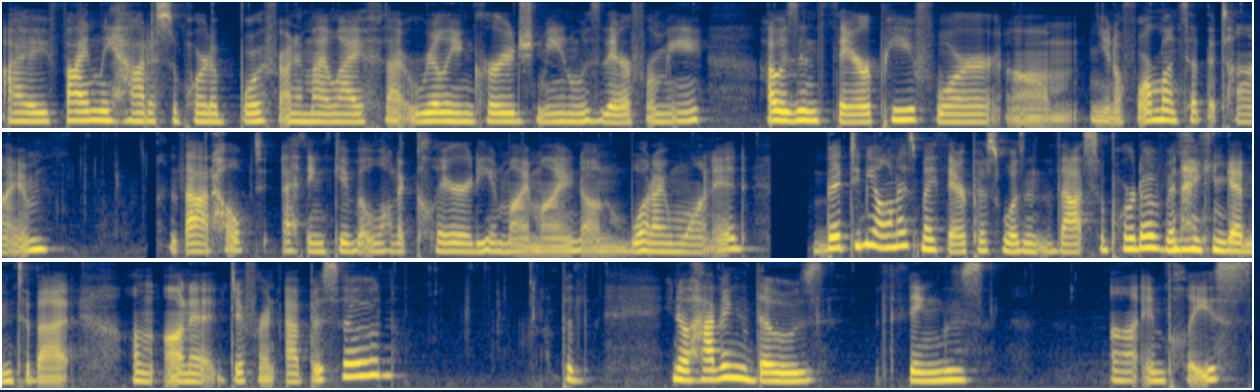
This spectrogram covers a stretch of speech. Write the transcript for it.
I finally had a supportive boyfriend in my life that really encouraged me and was there for me. I was in therapy for, um, you know, four months at the time. That helped, I think, give a lot of clarity in my mind on what I wanted. But to be honest, my therapist wasn't that supportive, and I can get into that um, on a different episode. But, you know, having those things uh, in place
